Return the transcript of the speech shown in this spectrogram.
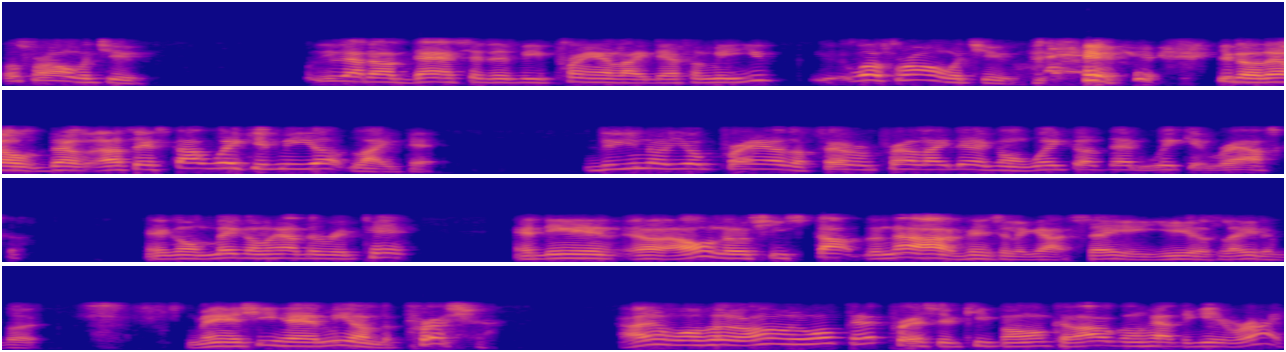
What's wrong with you? You got the audacity to be praying like that for me. You, what's wrong with you? you know, they'll, they'll, I say, stop waking me up like that. Do you know your prayers, a fervent prayer like that, gonna wake up that wicked rascal? They're gonna make them have to repent. And then uh, I don't know if she stopped or not. I eventually got saved years later, but man, she had me under pressure. I didn't want her. I don't want that pressure to keep on because I was gonna have to get right.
